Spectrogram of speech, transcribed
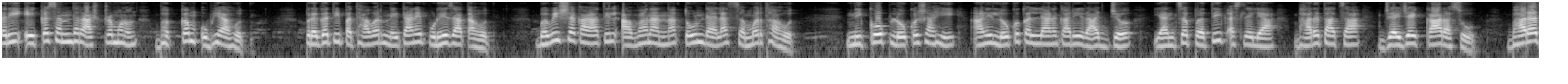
तरी एकसंध राष्ट्र म्हणून भक्कम उभे आहोत. प्रगतीपथावर नेटाने पुढे जात आहोत. भविष्यकाळातील आव्हानांना तोंड द्यायला समर्थ आहोत. निकोप लोकशाही आणि लोककल्याणकारी राज्य यांचं प्रतीक असलेल्या भारताचा जय जयकार असो. भारत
